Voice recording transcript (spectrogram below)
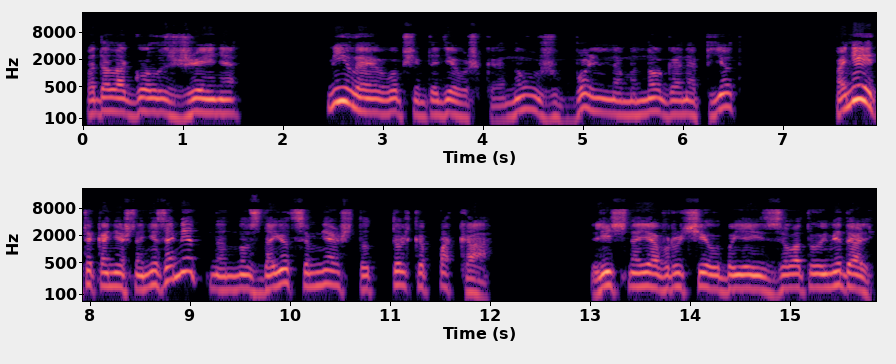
Подала голос Женя. Милая, в общем-то, девушка, но уж больно много она пьет. По ней это, конечно, незаметно, но сдается мне, что только пока. Лично я вручил бы ей золотую медаль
